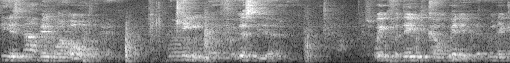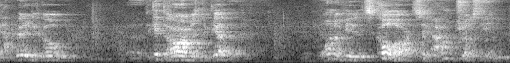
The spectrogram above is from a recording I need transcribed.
he has not been won over. King of Philistia was waiting for David to come with him. But when they got ready to go uh, to get the armies together, one of his cohorts said, I don't trust him.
